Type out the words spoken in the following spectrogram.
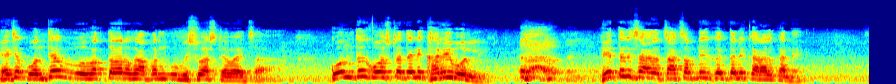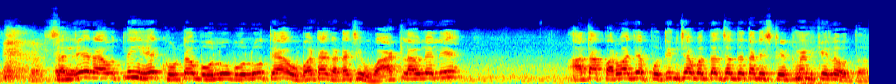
याच्या कोणत्या वक्तावर आपण विश्वास ठेवायचा? कोणती गोष्ट त्यांनी खरी बोलली? हे तरी चा चाचपणी तरी कराल का नाही? संजय राऊतनी हे खोटं बोलू बोलू त्या उभाटा गटाची वाट लावलेली आहे. आता परवा जे पुतींच्या बद्दलचं जे त्यांनी स्टेटमेंट केलं होतं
